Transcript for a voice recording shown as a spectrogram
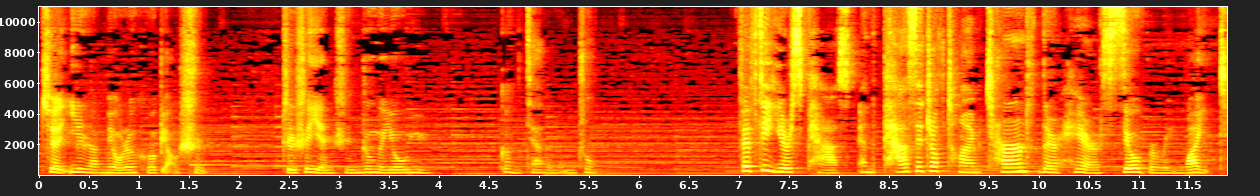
却依然没有任何表示，只是眼神中的忧郁更加的浓重。Fifty years passed, and the passage of time turned their hair silvery white.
